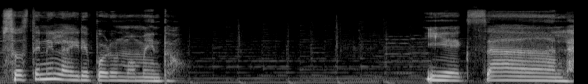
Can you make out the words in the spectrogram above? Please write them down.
Sostén el aire por un momento. Y exhala.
